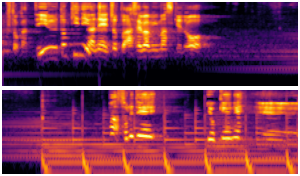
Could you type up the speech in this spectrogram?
く歩くとかっていう時にはねちょっと汗ばみますけど。まあそれで余計ね、えー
